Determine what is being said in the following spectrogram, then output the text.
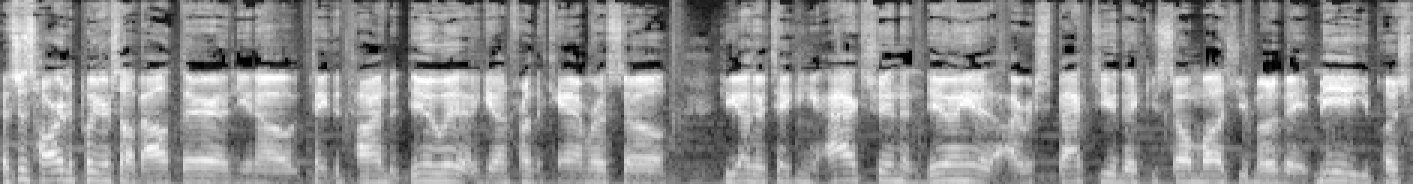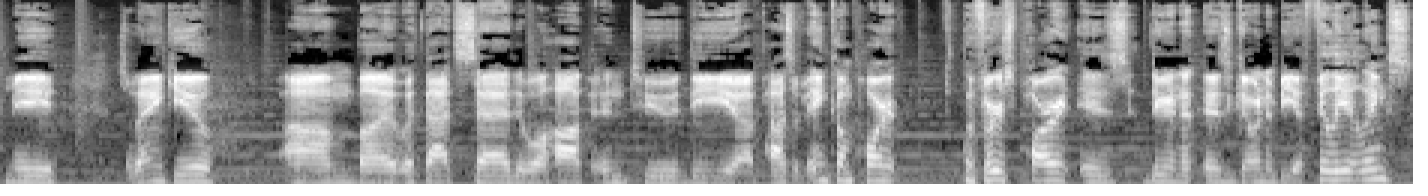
it's just hard to put yourself out there and, you know, take the time to do it and get in front of the camera. So if you guys are taking action and doing it, I respect you. Thank you so much. You motivate me. You push me. So thank you. Um, but with that said, we'll hop into the uh, passive income part. The first part is gonna, is going to be affiliate links.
